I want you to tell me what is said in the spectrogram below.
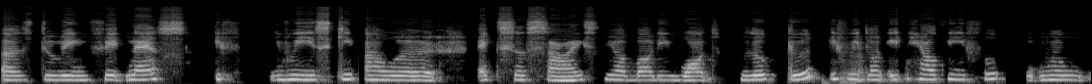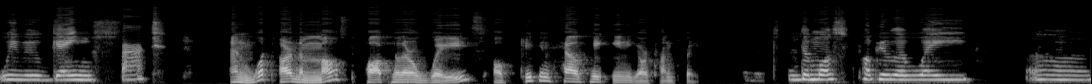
as doing fitness. If we skip our exercise, your body won't look good. If we mm-hmm. don't eat healthy food, well, we will gain fat. And what are the most popular ways of keeping healthy in your country? The most popular way uh,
